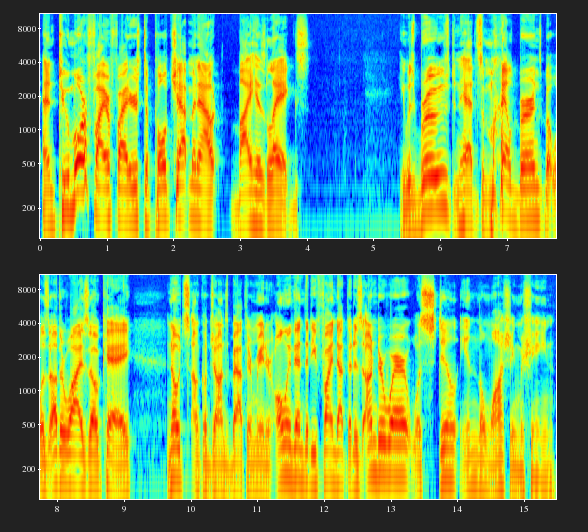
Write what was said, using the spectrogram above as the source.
and two more firefighters to pull Chapman out by his legs. He was bruised and had some mild burns, but was otherwise okay. Notes Uncle John's bathroom reader. Only then did he find out that his underwear was still in the washing machine.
